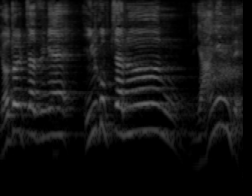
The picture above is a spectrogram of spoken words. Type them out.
여덟 자 중에 일곱 자는 양인데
